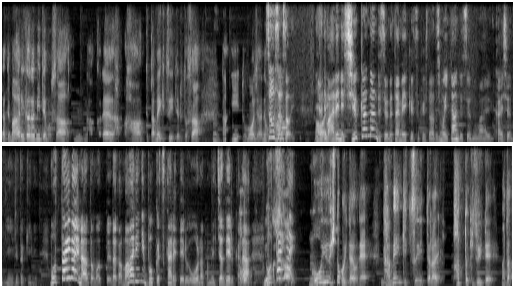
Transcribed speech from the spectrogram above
だって周りから見てもさ、うんなんかね、ははーってため息ついてるとさ、うん何？と思うじゃん。そうそうそう。いや、でもあれね、習慣なんですよね、ため息つく人。私もいたんですよね、周り、会社にいるときに。もったいないなと思って。だから周りに僕疲れてるオーラがめっちゃ出るから、もったいない。こういいう人もいたよね。うんため息ついたら、はっと気づいて、また、あ、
